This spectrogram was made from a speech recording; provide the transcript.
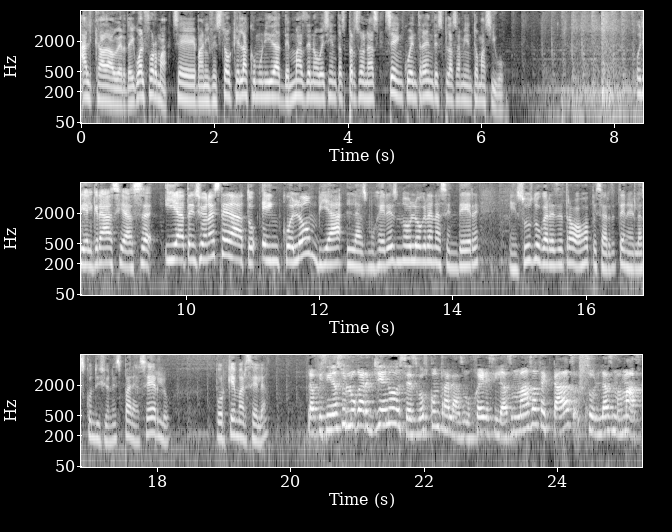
al cadáver. De igual forma, se manifestó que la comunidad de más de 900 personas se encuentra en desplazamiento masivo. Uriel, gracias. Y atención a este dato, en Colombia las mujeres no logran ascender en sus lugares de trabajo a pesar de tener las condiciones para hacerlo. ¿Por qué, Marcela? La oficina es un lugar lleno de sesgos contra las mujeres y las más afectadas son las mamás.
